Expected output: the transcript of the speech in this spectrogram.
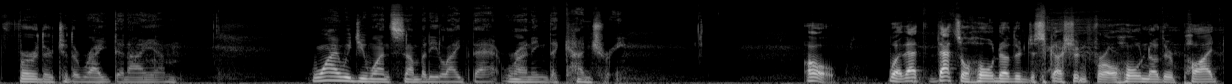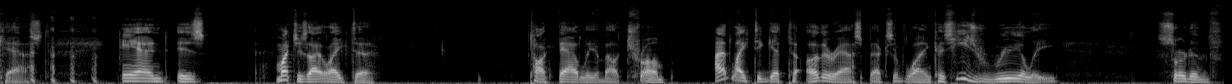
further to the right than I am why would you want somebody like that running the country? Oh, well, that that's a whole nother discussion for a whole nother podcast. and as much as I like to talk badly about Trump, I'd like to get to other aspects of lying because he's really sort of,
